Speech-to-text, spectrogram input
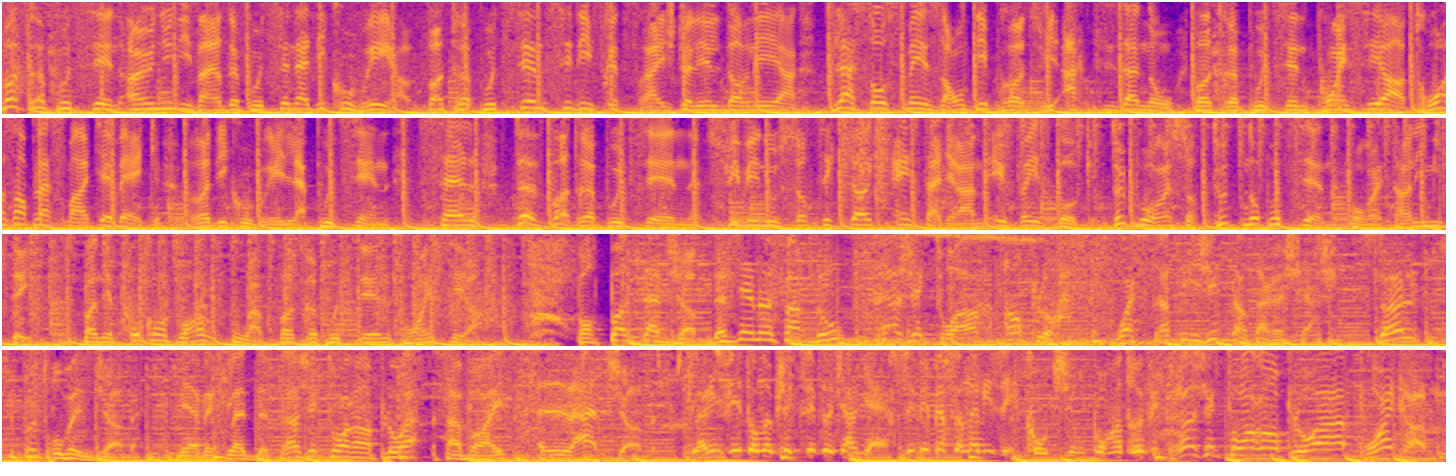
Votre poutine, un univers de poutine à découvrir. Votre poutine, c'est des frites fraîches de l'île d'Orléans, de la sauce maison, des produits artisanaux. Votrepoutine.ca, trois emplacements à Québec. Redécouvrez la poutine, celle de votre poutine. Suivez-nous sur TikTok, Instagram et Facebook. Deux pour un sur toutes nos poutines, pour un temps limité. Disponible au comptoir ou à votrepoutine.ca. Pour pas que ta job devienne un fardeau, Trajectoire Emploi. Sois stratégique dans ta recherche. Seul, tu peux trouver une job. Mais avec l'aide de Trajectoire Emploi, ça va être la job. Clarifier ton objectif de carrière, CV personnalisé, coaching pour entrevue. TrajectoireEmploi.com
